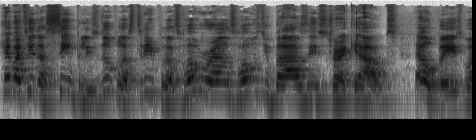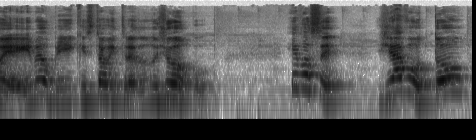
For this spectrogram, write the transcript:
Rebatidas simples, duplas, triplas, home runs, homes de base strikeouts. É o beisebol e a MLB que estão entrando no jogo. E você, já votou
